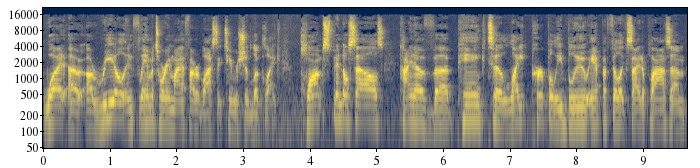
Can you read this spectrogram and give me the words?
what a, a, real inflammatory myofibroblastic tumor should look like. Plump spindle cells, kind of uh, pink to light purpley blue amphophilic cytoplasm,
